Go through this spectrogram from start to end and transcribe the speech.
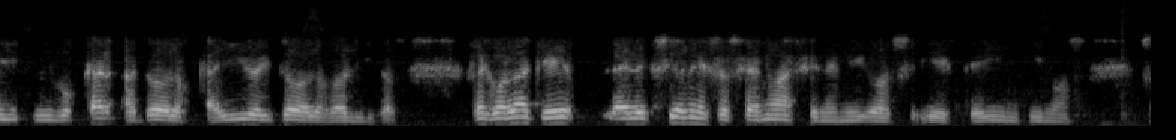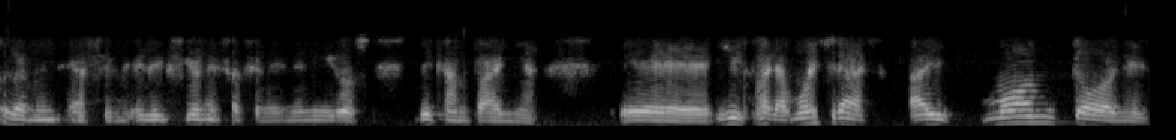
y buscar a todos los caídos y todos los dolidos. Recordad que las elecciones, o sea, no hacen enemigos este íntimos, solamente hacen elecciones, hacen enemigos de campaña. Eh, y para muestras, hay montones,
